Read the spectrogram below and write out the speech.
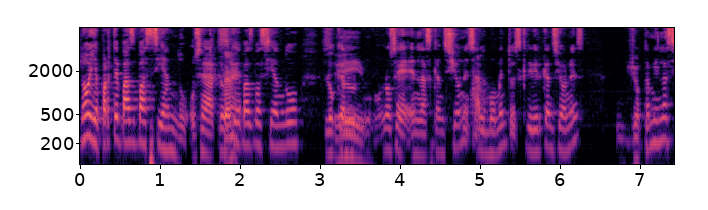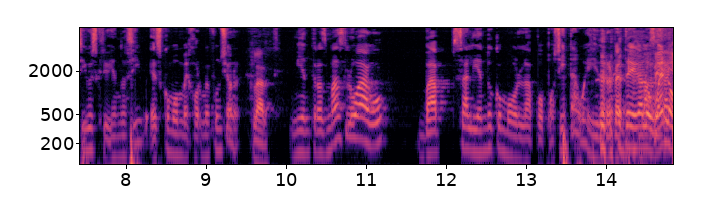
no. Y aparte vas vaciando, o sea, creo Sí. que vas vaciando lo que, Sí. no sé, en las canciones, al momento de escribir canciones, yo también las sigo escribiendo así, es como mejor me funciona. Claro. Mientras más lo hago, va saliendo como la poposita, güey, y de repente llega lo Sí, bueno.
